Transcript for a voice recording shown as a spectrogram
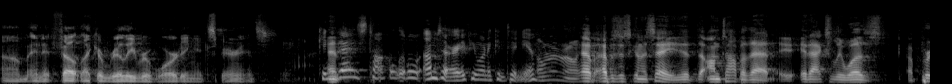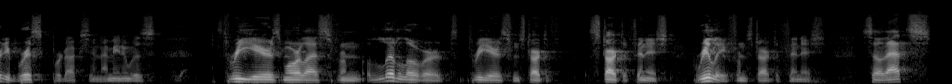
um, and it felt like a really rewarding experience. Can you guys talk a little? I'm sorry if you want to continue. No, no, no. I, I was just going to say, that on top of that, it, it actually was a pretty brisk production. I mean, it was three years more or less from a little over three years from start to start to finish, really from start to finish. So that's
